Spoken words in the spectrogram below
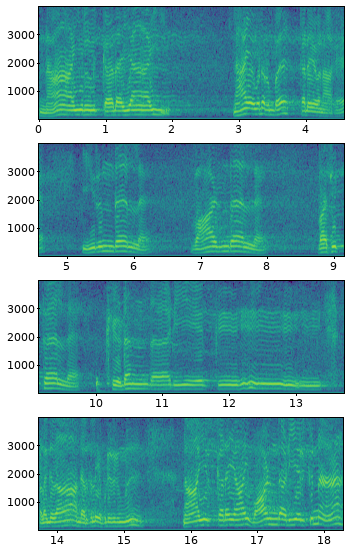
நாயில் கடையாய். நாயை விட ரொம்ப கடையவனாக. இருந்த அல்ல வாழ்ந்த அல்ல வசித்த அல்ல கிடந்த அடியேற்கு. விளங்குதா? அந்த இடத்துல எப்படி இருக்குன்னு ஞாயிற்கடையாய் வாழ்ந்த அடியேற்குன்னு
